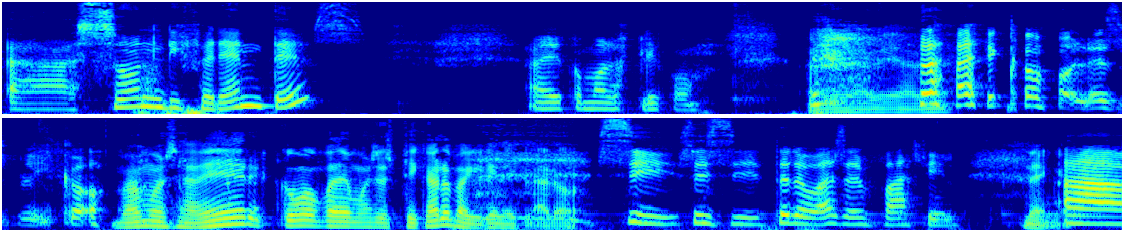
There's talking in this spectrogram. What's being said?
ah, son diferentes... A ver cómo lo explico. A ver, a ver, a ver. A ver cómo lo explico. Vamos a ver cómo podemos explicarlo para que quede claro. Sí, sí, sí, te lo va a ser fácil. Venga.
